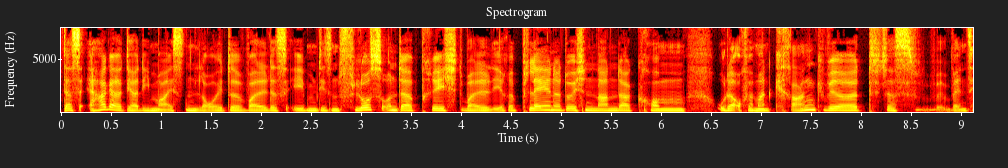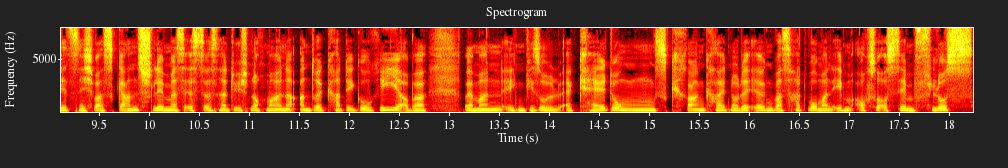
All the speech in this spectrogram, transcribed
Das ärgert ja die meisten Leute, weil das eben diesen Fluss unterbricht, weil ihre Pläne durcheinander kommen oder auch wenn man krank wird, das, wenn es jetzt nicht was ganz Schlimmes ist, das ist natürlich nochmal eine andere Kategorie, aber wenn man irgendwie so Erkältungskrankheiten oder irgendwas hat, wo man eben auch so aus dem Fluss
